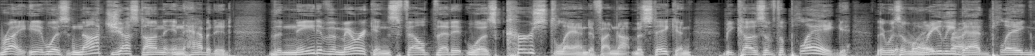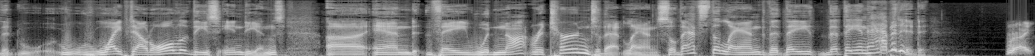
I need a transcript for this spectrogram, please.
Right. It was not just uninhabited. The Native Americans felt that it was cursed land, if I'm not mistaken, because of the plague. There was the a really right. bad plague that w- wiped out all of these Indians, uh, and they would not return to that land. So that's the land that they that they inhabited. Right.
